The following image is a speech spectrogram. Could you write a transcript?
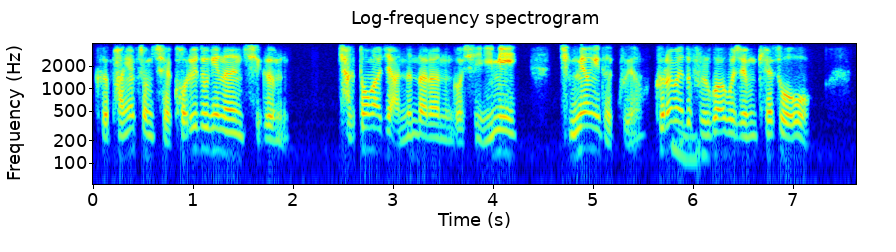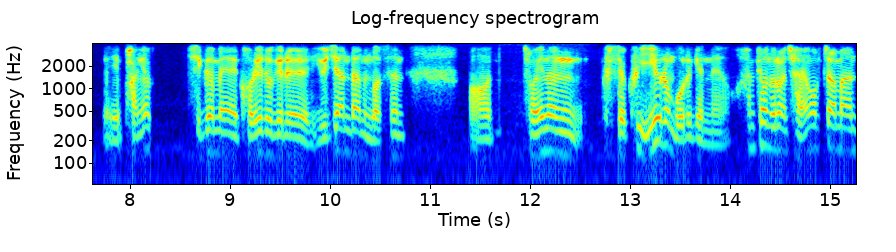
그 방역 정책 거리두기는 지금 작동하지 않는다라는 것이 이미 증명이 됐고요. 그럼에도 음. 불구하고 지금 계속 이 방역 지금의 거리두기를 유지한다는 것은 어 저희는 글쎄요 그 이유를 모르겠네요. 한편으로는 자영업자만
